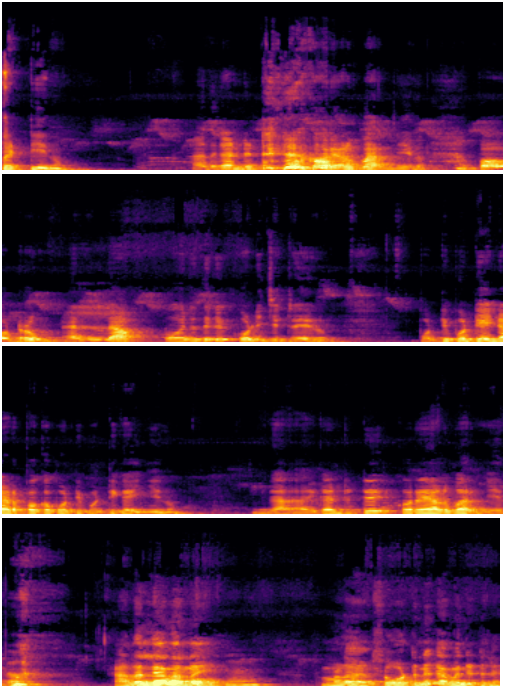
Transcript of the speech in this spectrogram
പെട്ടിയായിരുന്നു അത് കണ്ടിട്ട് കുറെ ആൾ പറഞ്ഞിരുന്നു പൗഡറും എല്ലാം ഒരു ഇതിൽ കൊടിച്ചിട്ടായിരുന്നു പൊട്ടി പൊട്ടി അതിന്റെ അടപ്പൊക്കെ പൊട്ടി പൊട്ടി കഴിഞ്ഞിരുന്നു അത് കണ്ടിട്ട് കുറെ ആൾ പറഞ്ഞിരുന്നു അതല്ലേ പറഞ്ഞേ? നമ്മളെ ഷോട്ടിന് കമന്റ് ഇട്ടില്ലേ?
